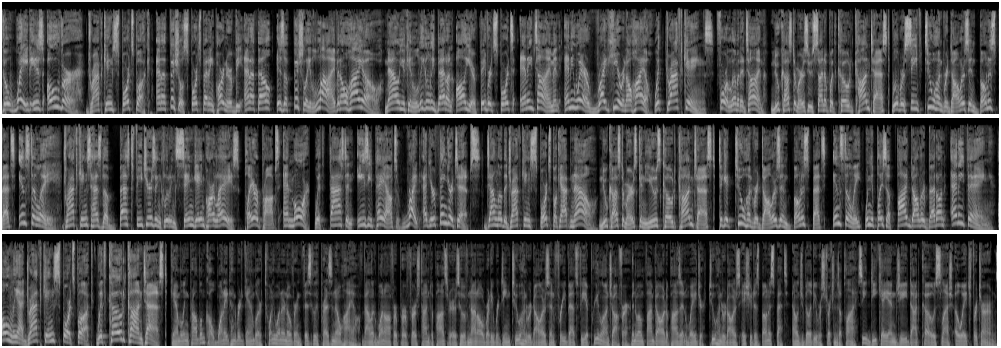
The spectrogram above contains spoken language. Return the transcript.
The wait is over. DraftKings Sportsbook, an official sports betting partner of the NFL, is officially live in Ohio. Now you can legally bet on all your favorite sports anytime and anywhere right here in Ohio with DraftKings. For a limited time, new customers who sign up with code CONTEST will receive $200 in bonus bets instantly. DraftKings has the best features including same-game parlays, player props, and more with fast and easy payouts right at your fingertips. Download the DraftKings Sportsbook app now. New customers can use code CONTEST to get $200 in bonus bets instantly when you place a $5 bet on anything. Only at DraftKings Sportsbook with code CONTEST. Gambling problem? Call 1-800-GAMBLER 21 and over and physically present in Ohio. Valid one offer per first time depositors who have not already redeemed $200 in free bets via pre-launch offer. Minimum $5 deposit and wager. $200 issued as bonus bets. Eligibility restrictions apply. See dkng.co slash OH for terms.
